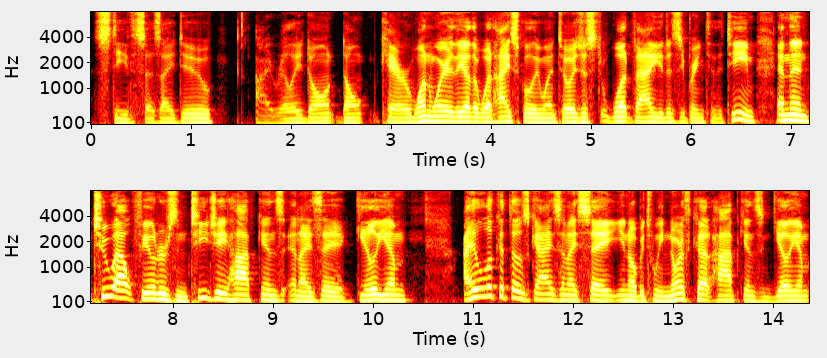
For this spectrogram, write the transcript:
Steve says I do. I really don't don't care one way or the other what high school he went to. It's just what value does he bring to the team? And then two outfielders in T.J. Hopkins and Isiah Gilliam. I look at those guys and I say, you know, between Northcutt, Hopkins, and Gilliam,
